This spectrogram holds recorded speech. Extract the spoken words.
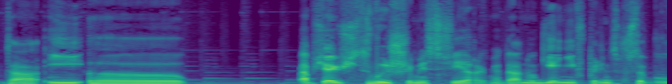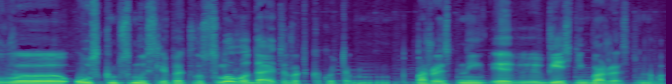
да, и э, общающийся с высшими сферами, да, ну, гений, в принципе, в, в, э, узком смысле этого слова, да, это вот какой-то божественный э, вестник божественного,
